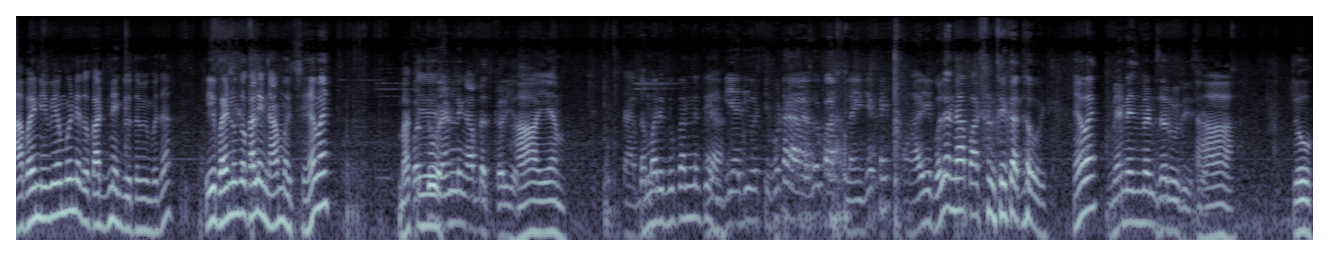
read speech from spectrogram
આ ભાઈની વેમ હોય ને તો કાઢી નાખજો તમે બધા. એ ભાઈનું તો ખાલી નામ જ છે હે ભાઈ? બાકી હેન્ડલિંગ આપણે જ કરીએ. હા એમ. તમારી દુકાન નથી આ? બે દિવસથી ફોટા પાર્સલ અહીં દેખાય. હા એ ભલે ના પાર્સલ દેખાતા હોય. હે ભાઈ? મેનેજમેન્ટ જરૂરી છે. હા. જો.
